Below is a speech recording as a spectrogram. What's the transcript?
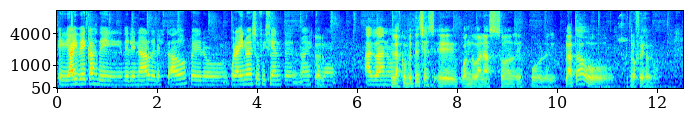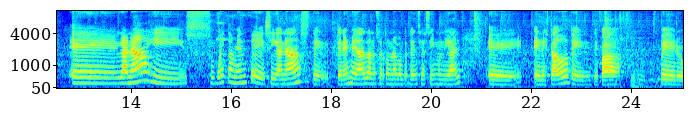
Eh, hay becas de, del ENAR, del Estado, pero por ahí no es suficiente, no es como allá, ¿no? ¿Las competencias eh, cuando ganás son, es por plata o trofeo, no? Eh, ganás y supuestamente si ganás, te, tenés medalla, ¿no es cierto?, en una competencia así mundial, el Estado te, paga. Pero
